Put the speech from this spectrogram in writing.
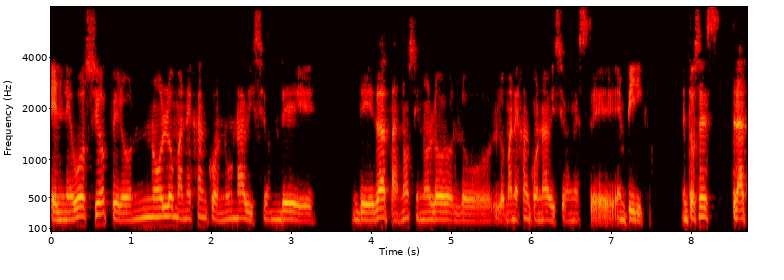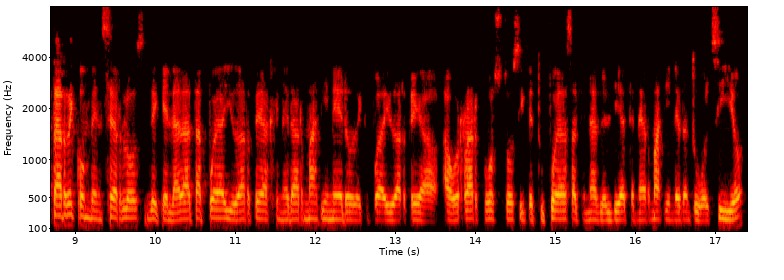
el negocio, pero no lo manejan con una visión de, de data, ¿no? sino lo, lo, manejan con una visión este, empírica. Entonces, tratar de convencerlos de que la data puede ayudarte a generar más dinero, de que pueda ayudarte a, ahorrar costos y que tú puedas al final del día tener más dinero en tu bolsillo,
